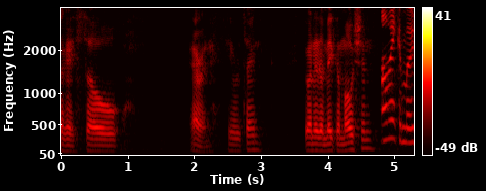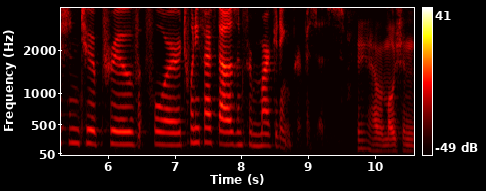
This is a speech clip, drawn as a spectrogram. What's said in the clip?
Okay, so, Aaron, you were saying you wanted to make a motion? I'll make a motion to approve for twenty-five thousand for marketing purposes. Okay, I have a motion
